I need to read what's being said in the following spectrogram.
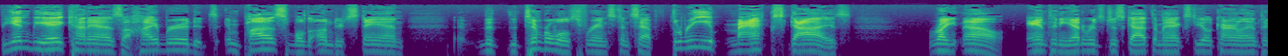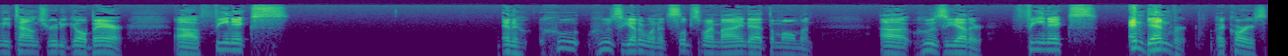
The NBA kind of has a hybrid. It's impossible to understand the, the Timberwolves, for instance, have three max guys right now. Anthony Edwards just got the max deal. Karl-Anthony Towns, Rudy Gobert, uh, Phoenix, and who who's the other one? It slips my mind at the moment. Uh, who's the other? Phoenix and Denver, of course,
